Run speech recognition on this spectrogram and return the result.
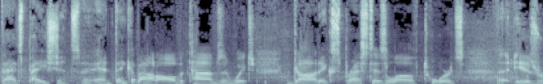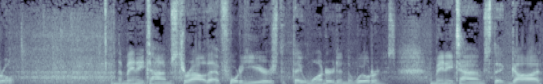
That's patience. And think about all the times in which God expressed his love towards uh, Israel and the many times throughout that 40 years that they wandered in the wilderness, many times that God,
